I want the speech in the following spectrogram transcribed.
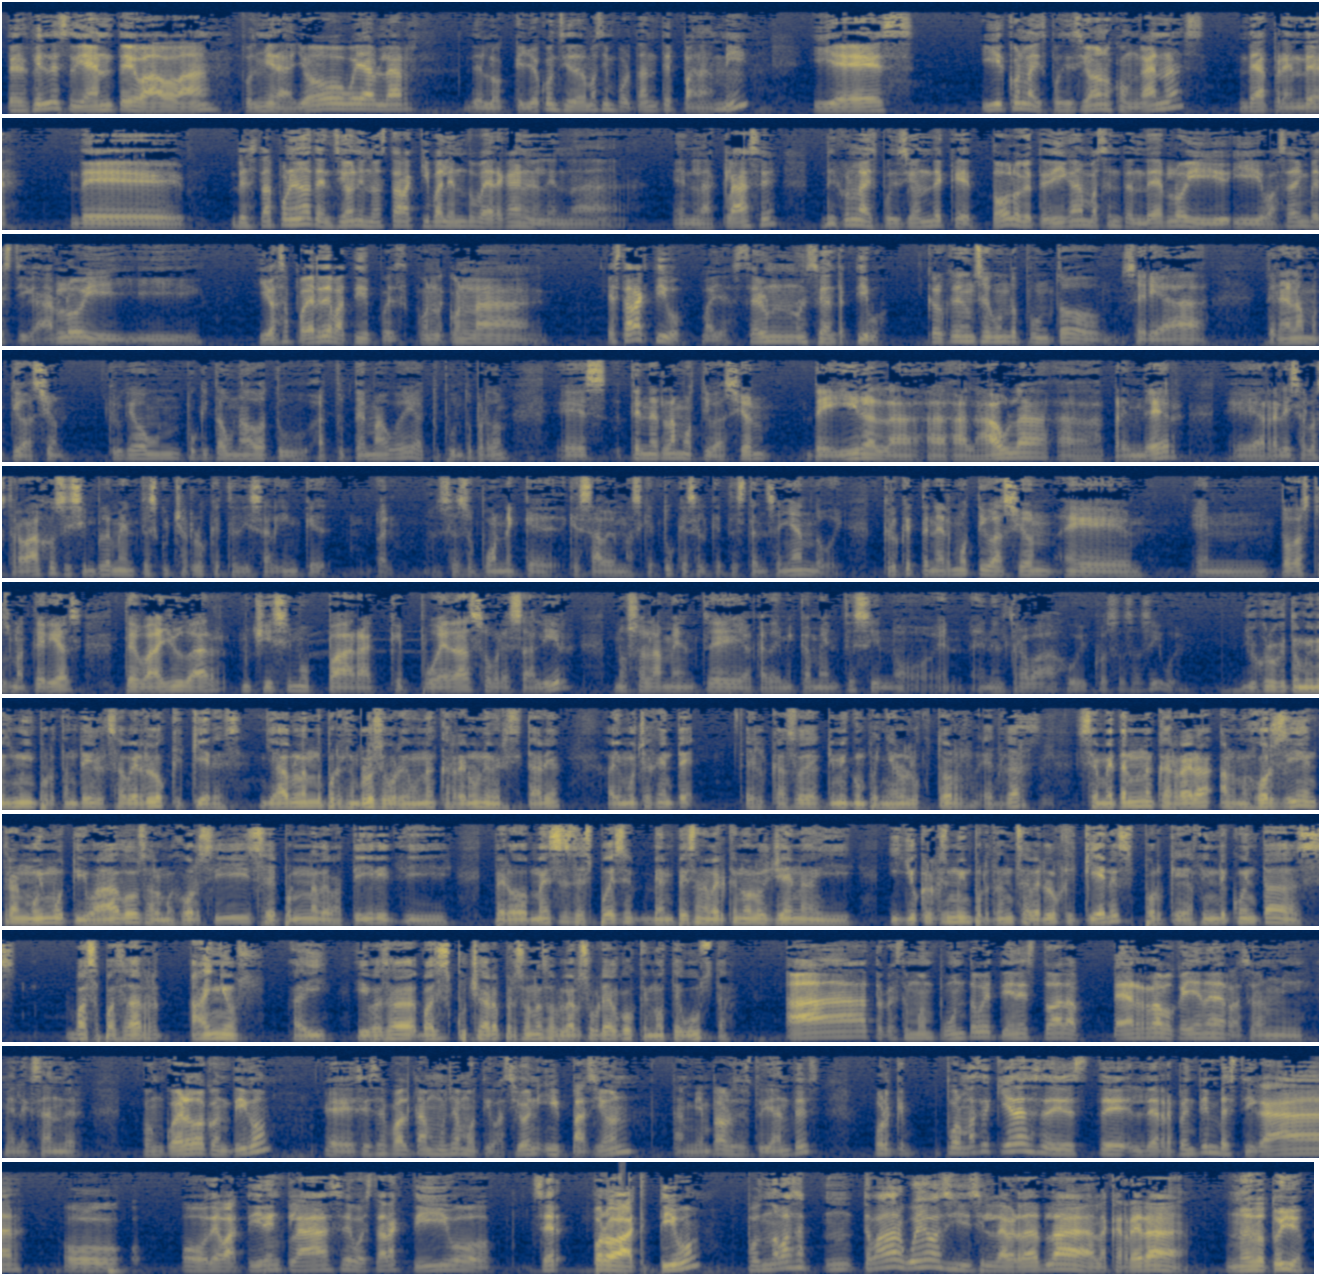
Perfil de estudiante, va, va, va. Pues mira, yo voy a hablar de lo que yo considero más importante para mí y es ir con la disposición o con ganas de aprender, de, de estar poniendo atención y no estar aquí valiendo verga en, el- en la, en la clase, de ir con la disposición de que todo lo que te digan vas a entenderlo y, vas a investigarlo y, y, vas a poder debatir, pues, con con la... Estar activo, vaya, ser un estudiante activo. Creo que un segundo punto sería tener la motivación. Creo que va un poquito aunado a tu, a tu tema, güey, a tu punto, perdón. Es tener la motivación de ir a la, a, a la aula, a aprender, eh, a realizar los trabajos y simplemente escuchar lo que te dice alguien que, bueno, se supone que, que sabe más que tú, que es el que te está enseñando, güey. Creo que tener motivación eh, en todas tus materias te va a ayudar muchísimo para que puedas sobresalir, no solamente académicamente, sino en, en el trabajo y cosas así, güey. Yo creo que también es muy importante el saber lo que quieres. Ya hablando, por ejemplo, sobre una carrera universitaria, hay mucha gente, el caso de aquí mi compañero el doctor Edgar, se meten en una carrera, a lo mejor sí entran muy motivados, a lo mejor sí se ponen a debatir, y, pero meses después em- empiezan a ver que no los llena y, y yo creo que es muy importante saber lo que quieres porque a fin de cuentas vas a pasar años ahí y vas a, vas a escuchar a personas hablar sobre algo que no te gusta. Ah, tocaste un buen punto, güey. Tienes toda la perra boca llena de razón, mi, mi Alexander. Concuerdo contigo. Eh, sí hace falta mucha motivación y pasión también para los estudiantes. Porque por más que quieras, este, de repente investigar o, o debatir en clase o estar activo, ser proactivo, pues no vas a, te va a dar huevas si, si la verdad la, la carrera no es lo tuyo.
